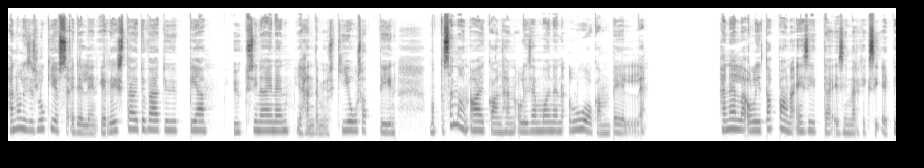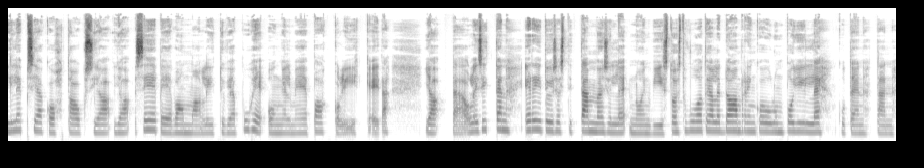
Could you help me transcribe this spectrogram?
Hän oli siis lukiossa edelleen eristäytyvää tyyppiä, yksinäinen ja häntä myös kiusattiin, mutta samaan aikaan hän oli semmoinen luokan pelle. Hänellä oli tapana esittää esimerkiksi epilepsiakohtauksia ja CP-vammaan liittyviä puheongelmia ja pakkoliikkeitä. Ja tämä oli sitten erityisesti tämmöisille noin 15-vuotiaille Damrin koulun pojille, kuten tämän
